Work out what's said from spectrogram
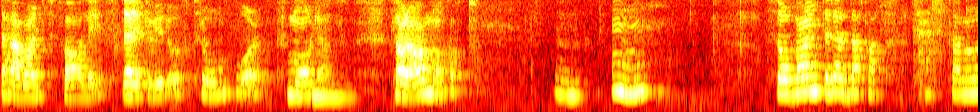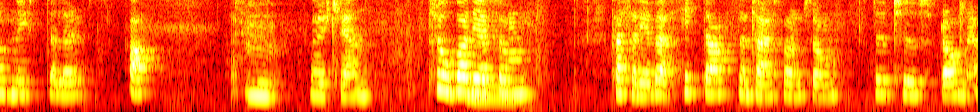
det här var inte så farligt stärker vi då tron på vår förmåga att klara av något. Mm. Mm. Så var inte rädda för att testa något nytt eller ja, Mm. Verkligen. prova det som passar dig bäst. Hitta den träningsform som du trivs bra med.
